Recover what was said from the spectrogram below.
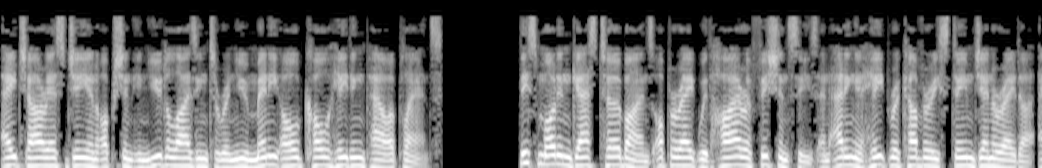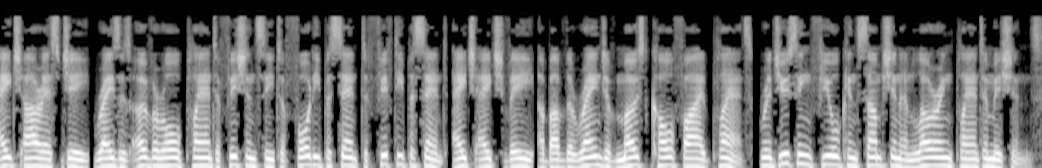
HRSG an option in utilizing to renew many old coal heating power plants. This modern gas turbines operate with higher efficiencies and adding a heat recovery steam generator HRSG raises overall plant efficiency to 40% to 50% HHV above the range of most coal-fired plants, reducing fuel consumption and lowering plant emissions.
